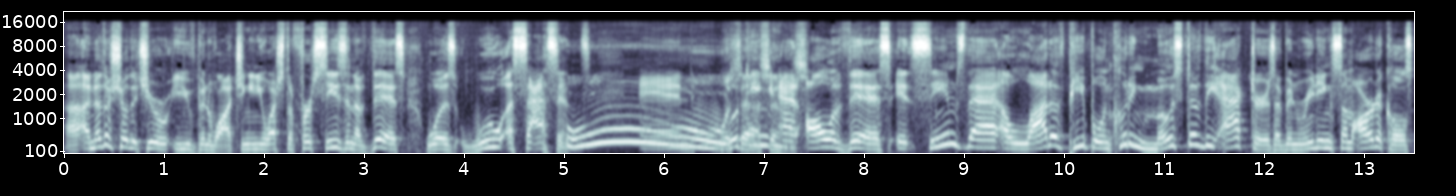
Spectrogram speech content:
Uh, another show that you you've been watching, and you watched the first season of this, was Wu Assassins. and looking Assassins. at all of this, it seems that a lot of people, including most of the actors, I've been reading some articles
